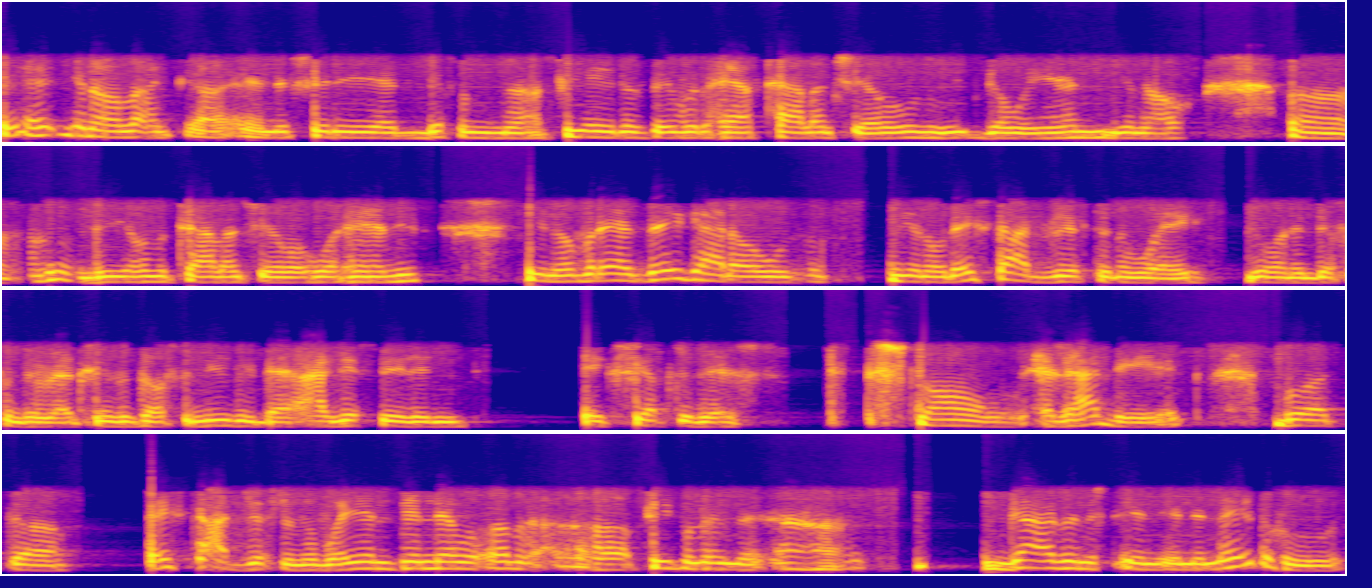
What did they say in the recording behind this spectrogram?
you know, like uh, in the city at different uh, theaters, they would have talent shows. We'd go in, you know, uh, be on the talent show or what have you, you know. But as they got older, you know, they started drifting away, going in different directions because the music that I guess they didn't accept it as strong as I did, but. uh they started drifting away, and then there were other uh, people in the uh, guys in the, in, in the neighborhood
